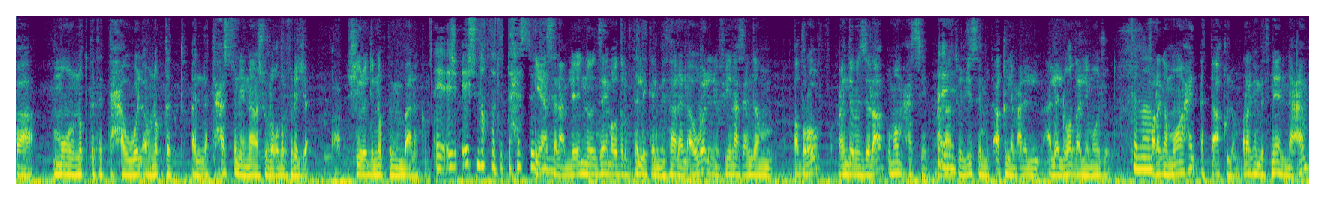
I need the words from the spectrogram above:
فمو نقطة التحول أو نقطة التحسن إن أنا أشوف الغضروف رجع شيلوا دي النقطة من بالكم إيش إيش نقطة التحسن؟ يا؟ سلام لأنه زي ما ضربت لك المثال الأول إنه في ناس عندهم غضروف وعندهم انزلاق وما محسين معناته الجسم متأقلم على على الوضع اللي موجود تمام. فرقم واحد التأقلم رقم اثنين نعم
